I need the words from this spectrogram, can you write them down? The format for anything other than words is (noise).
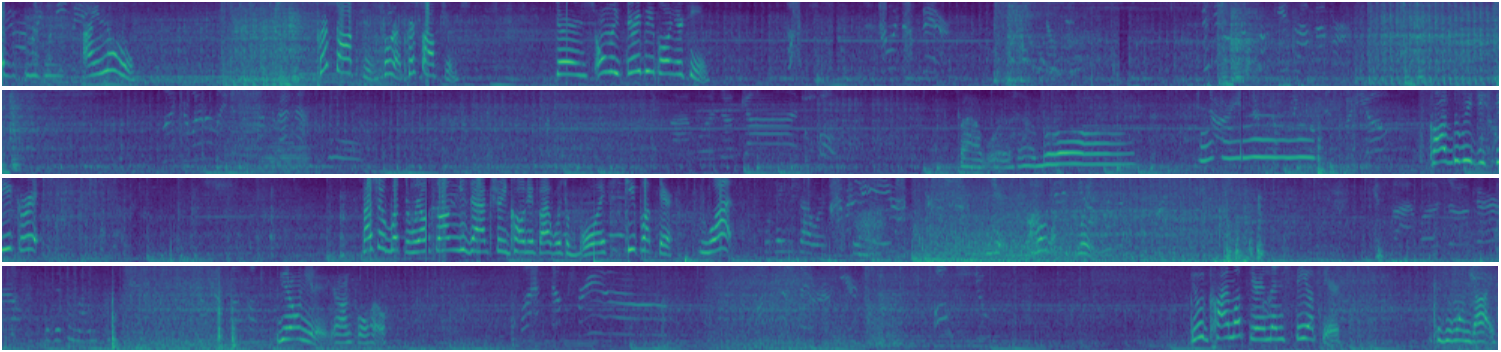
if, I know. Press options, hold up, press options. There's only three people on your team. If I was a boy. sorry, is there something from this video? Call Luigi Secret. Not sure what the real song is actually called If I Was a Boy. Keep up there. What? We'll take a shower. Hold on. Wait. You don't need it. You're on full health. well, sucks you. I'm gonna stay around here. Oh, shoot. Dude, climb up there and then stay up there. Because you won't die. I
